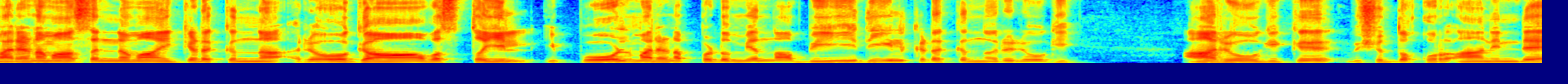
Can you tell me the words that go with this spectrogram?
മരണമാസന്നമായി കിടക്കുന്ന രോഗാവസ്ഥയിൽ ഇപ്പോൾ മരണപ്പെടും എന്ന ഭീതിയിൽ കിടക്കുന്ന ഒരു രോഗി. ആ രോഗിക്ക് വിശുദ്ധ ഖുർആാനിന്റെ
